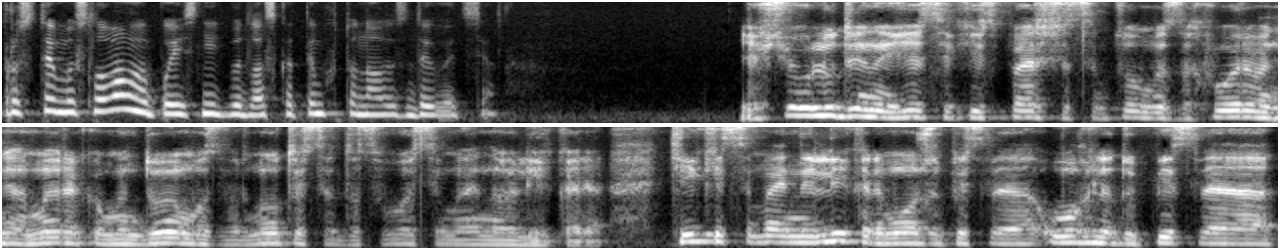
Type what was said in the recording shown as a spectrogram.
простими словами поясніть, будь ласка, тим, хто нас дивиться. Якщо у людини є якісь перші симптоми захворювання, ми рекомендуємо звернутися до свого сімейного лікаря. Тільки сімейний лікар може після огляду, після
